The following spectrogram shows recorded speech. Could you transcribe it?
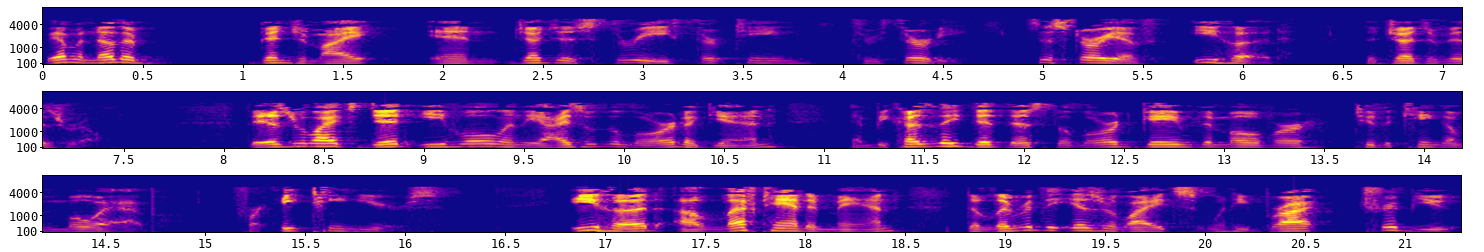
We have another Benjamite in Judges 3, 13 through 30. It's the story of Ehud, the judge of Israel. The Israelites did evil in the eyes of the Lord again, and because they did this, the Lord gave them over to the king of Moab for 18 years. Ehud, a left-handed man, delivered the Israelites when he brought tribute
